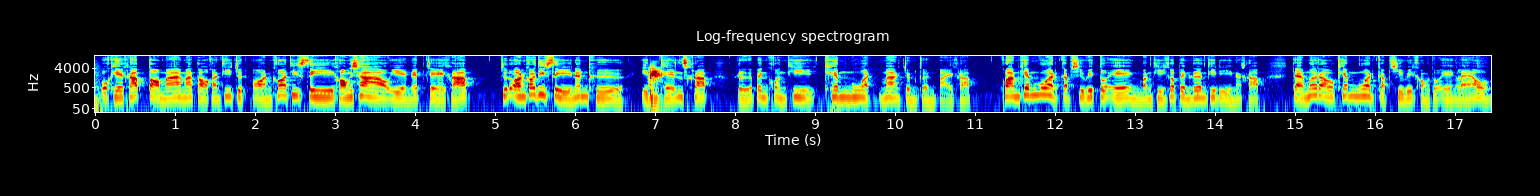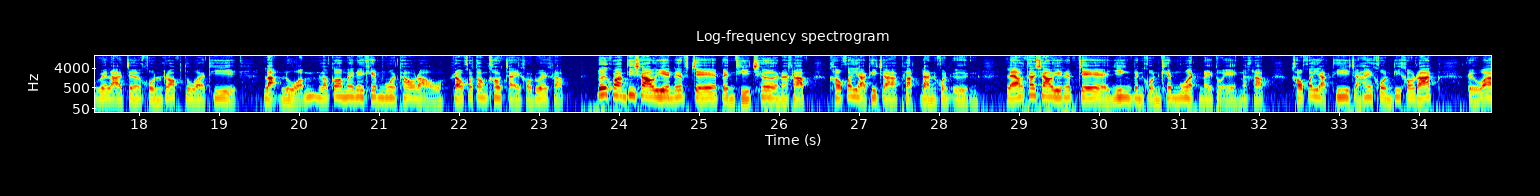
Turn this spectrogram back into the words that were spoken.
โอเคครับ ต่อมามาต่อกันที่จุดอ่อนข้อที่ 4 ของชาว ENFJ ครับ จุดอ่อนข้อที่ 4 นั่นคือ intense ครับ หรือเป็นคนที่เข้มงวดมากจนเกินไปครับ ความเข้มงวดกับชีวิตตัวเอง บางทีก็เป็นเรื่องที่ดีนะครับ แต่เมื่อเราเข้มงวดกับชีวิตของตัวเองแล้ว เวลาเจอคนรอบตัวที่หละหลวม แล้วก็ไม่ได้เข้มงวดเท่าเรา เราก็ต้องเข้าใจเขาด้วยครับด้วยความที่ชาว ENFJ เป็นทีเชอร์นะครับ เขาก็อยากที่จะผลักดันคนอื่น แล้วถ้าชาว ENFJ ยิ่งเป็นคนเข้มงวดในตัวเองนะครับ เขาก็อยากที่จะให้คนที่เขารัก หรือว่า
